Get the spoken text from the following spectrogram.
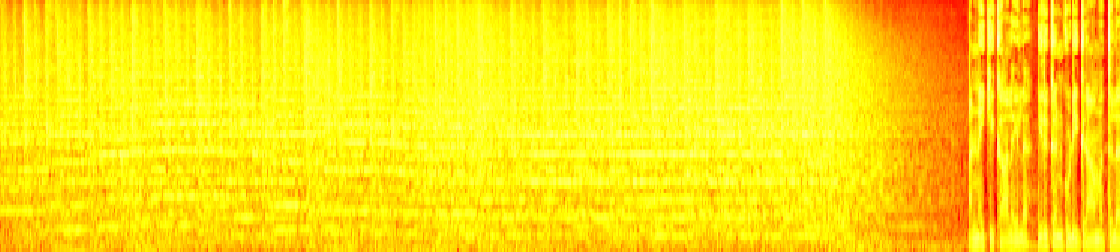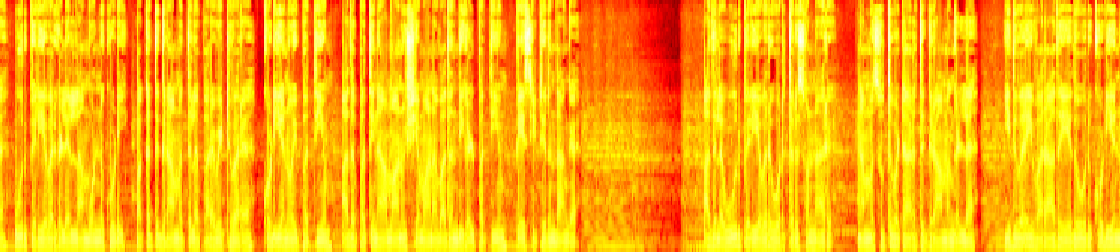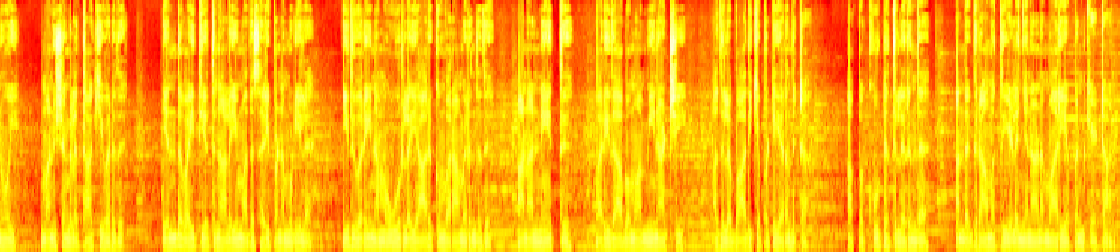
அன்னைக்கு காலையில இருக்கன்குடி கிராமத்துல ஊர் பெரியவர்கள் எல்லாம் ஒண்ணு கூடி பக்கத்து கிராமத்துல பரவிட்டு வர கொடிய நோய் பத்தியும் அதை பத்தின அமானுஷ்யமான வதந்திகள் பத்தியும் பேசிட்டு இருந்தாங்க. அதுல ஊர் பெரியவர் ஒருத்தர் சொன்னாரு நம்ம சுத்துவட்டாரத்து கிராமங்கள்ல இதுவரை வராத ஏதோ ஒரு கொடிய நோய் மனுஷங்களை தாக்கி வருது. எந்த வைத்தியத்தினாலையும் அதை சரி பண்ண முடியல. இதுவரை நம்ம ஊர்ல யாருக்கும் வராம இருந்தது. ஆனா நேத்து பரிதாபமா மீனாட்சி அதுல பாதிக்கப்பட்டு இறந்துட்டா. அப்ப கூட்டத்தில் இருந்த அந்த கிராமத்து இளைஞனான மாரியப்பன் கேட்டான்.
